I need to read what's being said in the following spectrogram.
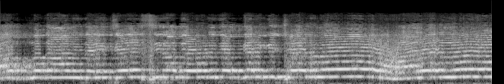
ఆత్మగాని దయచేసిన దేవుని దగ్గరికి చేరును హల్లెలూయా.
